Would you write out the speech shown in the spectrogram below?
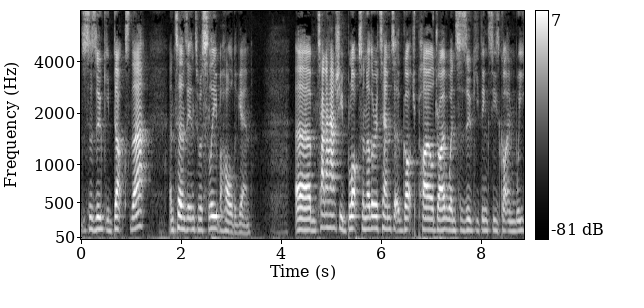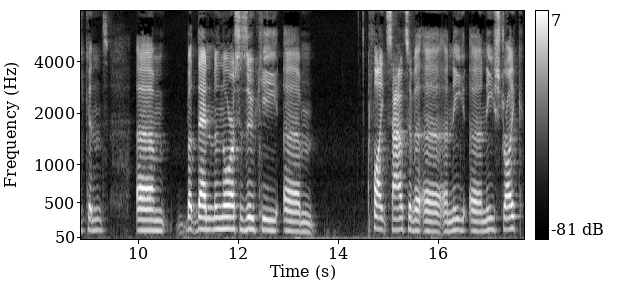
Suzuki ducks that and turns it into a sleeper hold again. Um, Tanahashi blocks another attempt at a gotch pile driver when Suzuki thinks he's got him weakened. Um, but then Minoru Suzuki um, fights out of a, a, a knee a knee strike,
